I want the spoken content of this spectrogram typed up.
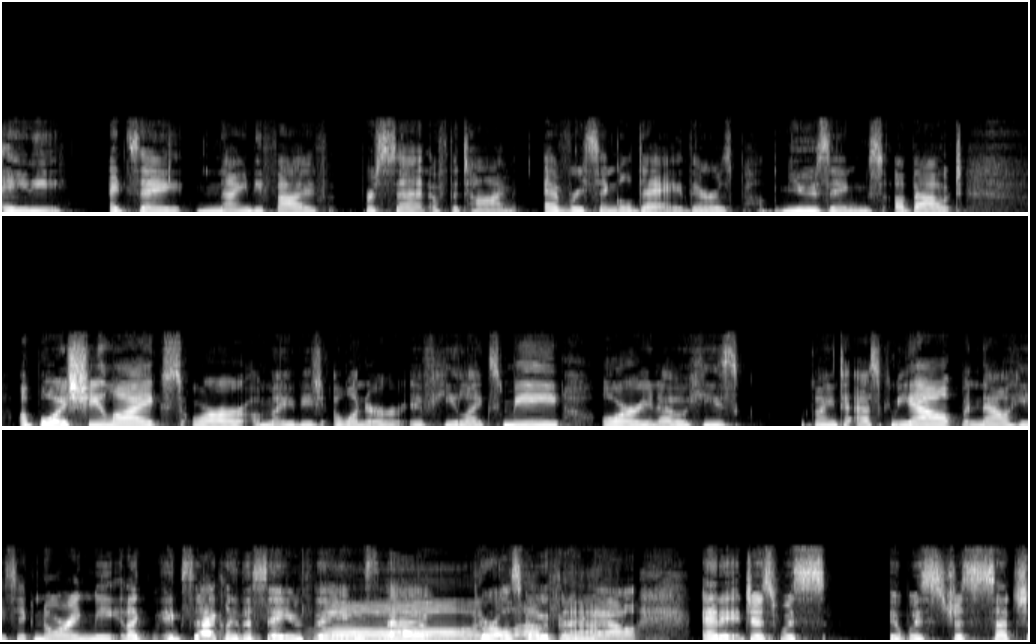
80 I'd say 95% of the time every single day there is p- musings about a boy she likes, or maybe I wonder if he likes me, or you know he's going to ask me out, but now he's ignoring me. Like exactly the same things Oh, that girls go through that. now. And it just was it was just such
